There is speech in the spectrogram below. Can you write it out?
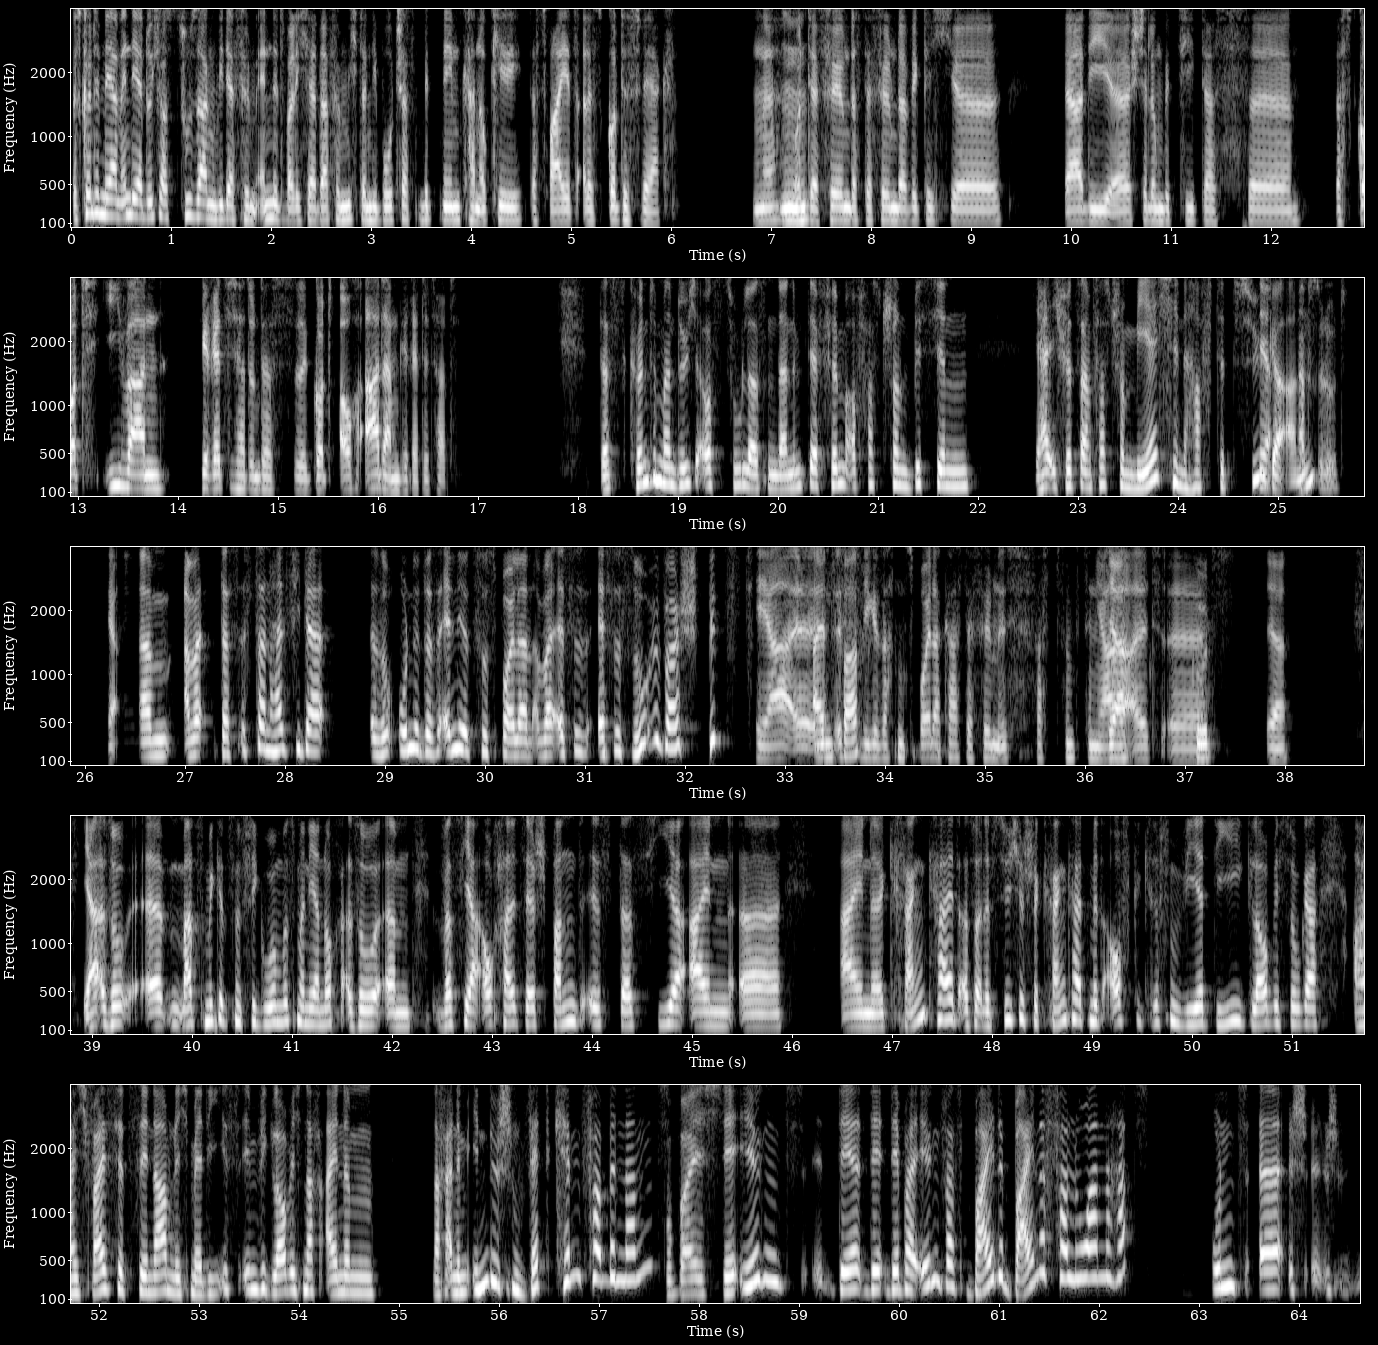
Es könnte mir am Ende ja durchaus zusagen, wie der Film endet, weil ich ja da für mich dann die Botschaft mitnehmen kann, okay, das war jetzt alles Gotteswerk. Ne? Mhm. Und der Film, dass der Film da wirklich äh, da die äh, Stellung bezieht, dass, äh, dass Gott Ivan gerettet hat und dass äh, Gott auch Adam gerettet hat. Das könnte man durchaus zulassen. Da nimmt der Film auch fast schon ein bisschen, ja, ich würde sagen, fast schon märchenhafte Züge ja, an. absolut. Ähm, aber das ist dann halt wieder, also ohne das Ende zu spoilern, aber es ist, es ist so überspitzt. Ja, äh, das Einfach. ist, wie gesagt, ein Spoilercast. Der Film ist fast 15 Jahre Ja, alt. Äh, Gut, ja. Ja, also äh, Mats Mikkelsen Figur muss man ja noch, also ähm, was ja auch halt sehr spannend ist, dass hier ein äh, eine Krankheit, also eine psychische Krankheit mit aufgegriffen wird, die, glaube ich, sogar, ah, ich weiß jetzt den Namen nicht mehr, die ist irgendwie, glaube ich, nach einem nach einem indischen Wettkämpfer benannt, Wobei ich. der irgend, der, der, der bei irgendwas beide Beine verloren hat und äh,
